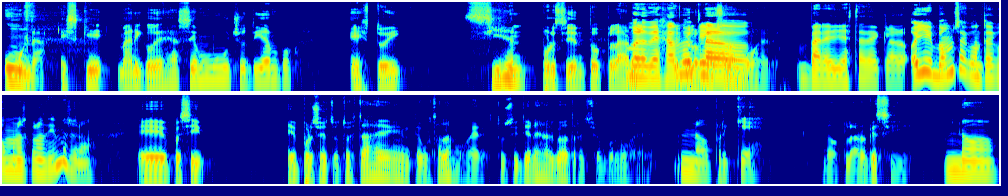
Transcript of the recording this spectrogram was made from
una. Es que, marico, desde hace mucho tiempo estoy 100% claro Bueno, de que dejando las claro. mujeres. Vale, ya está de claro. Oye, ¿vamos a contar cómo nos conocimos o no? Eh, pues sí. Eh, por cierto, tú estás en... ¿Te gustan las mujeres? ¿Tú sí tienes algo de atracción por mujeres? No, ¿por qué? No, claro que sí. No.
